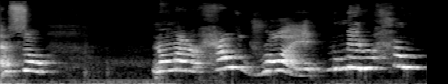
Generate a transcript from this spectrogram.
And so, no matter how we draw it, no matter how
